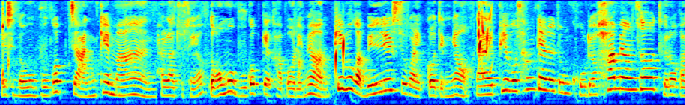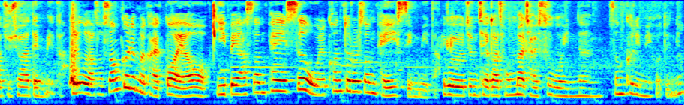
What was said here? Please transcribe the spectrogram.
대신 너무 무겁지 않게만 발라주세요. 너무 무겁게 가버리면 피부가 밀릴 수가 있거든요. 나의 피부 상태를 좀 고려하면서 들어가 주셔야 됩니다. 그리고 나서 선크림을 갈 거예요. 이베아 선 페이스 오일 컨트롤 선 베이스입니다. 이거 요즘 제가 정말 잘 쓰고 있는 선크림이거든요.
